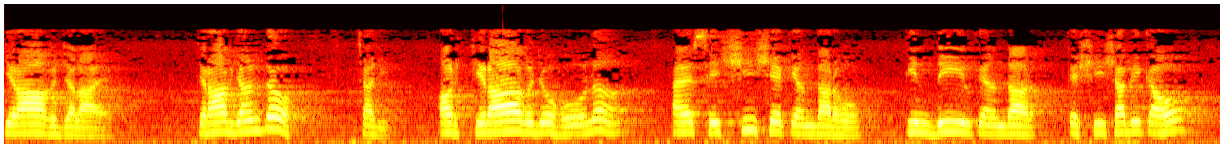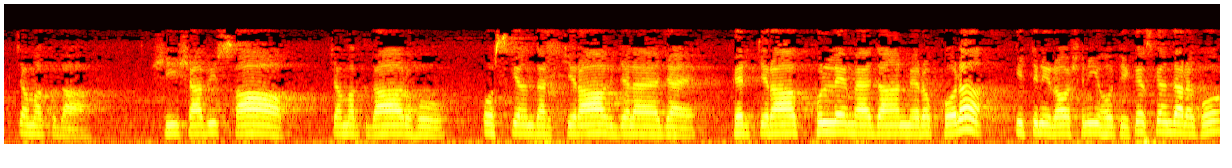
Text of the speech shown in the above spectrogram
چراغ جلائے۔ چراغ جانتے ہو؟ اچھا جی۔ اور چراغ جو ہو نا، ایسے شیشے کے اندر ہو کندیل کے اندر، کہ شیشہ بھی کیا ہو؟ چمکدار۔ شیشہ بھی صاف۔ چمکدار ہو، اس کے اندر چراغ جلایا جائے۔ پھر چراغ کھلے میدان میں رکھو نا، اتنی روشنی ہوتی، کس کے اندر رکھو؟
